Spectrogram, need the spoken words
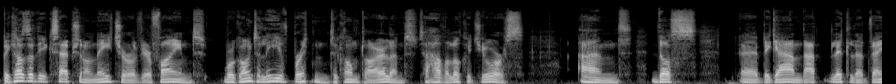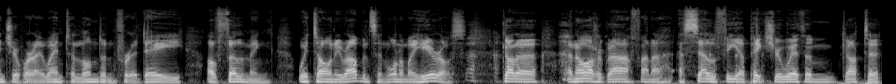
Because of the exceptional nature of your find, we're going to leave Britain to come to Ireland to have a look at yours and thus uh, began that little adventure where I went to London for a day of filming with Tony Robinson, one of my heroes. Got a an autograph and a, a, selfie, a picture with him. Got to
